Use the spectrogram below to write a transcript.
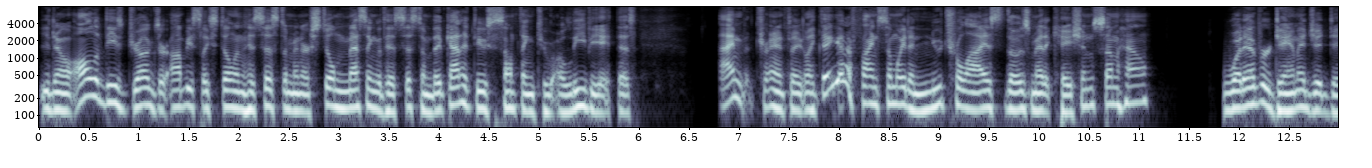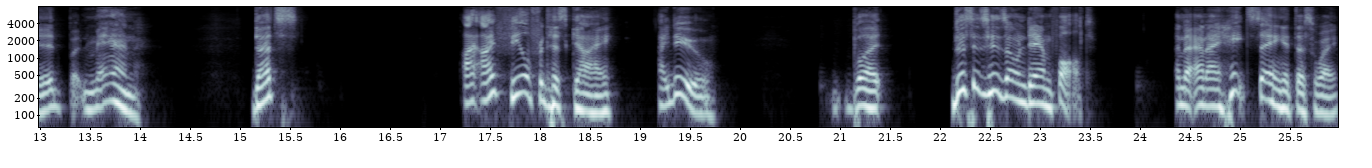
You know all of these drugs are obviously still in his system and are still messing with his system. They've got to do something to alleviate this. I'm trying to think like they got to find some way to neutralize those medications somehow whatever damage it did. But man, that's I, I feel for this guy. I do. But this is his own damn fault. And, and I hate saying it this way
